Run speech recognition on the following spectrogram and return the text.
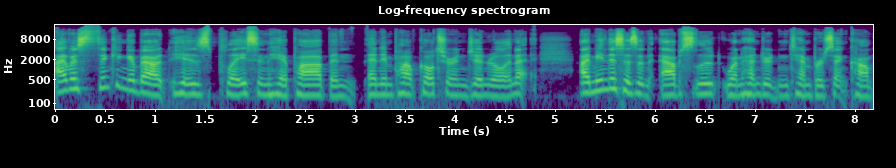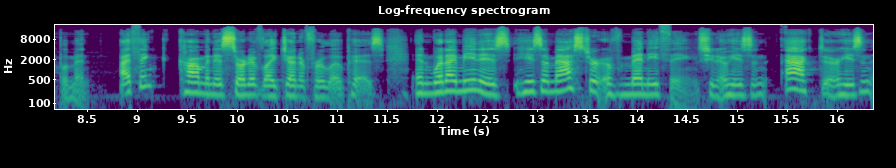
I was thinking about his place in hip hop and, and in pop culture in general, and I, I mean this as an absolute 110% compliment. I think Common is sort of like Jennifer Lopez. And what I mean is, he's a master of many things. You know, he's an actor, he's an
